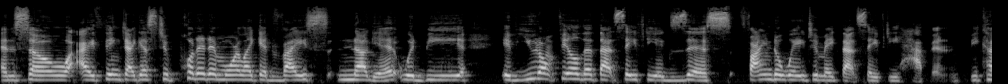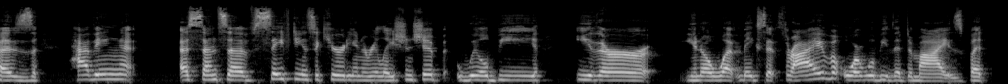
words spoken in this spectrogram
And so I think, I guess to put it in more like advice nugget would be if you don't feel that that safety exists, find a way to make that safety happen because having a sense of safety and security in a relationship will be either, you know, what makes it thrive or will be the demise. But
